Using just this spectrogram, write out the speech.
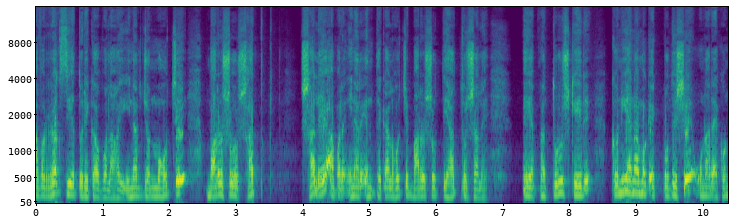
আবার রক্সিয়া তরিকাও বলা হয়। ইনার জন্ম হচ্ছে বারোশো সাত সালে আবার ইনার এন্তেকাল হচ্ছে বারোশো তিয়াত্তর সালে। এই আপনার তুরস্কের কনিয়া নামক এক প্রদেশে ওনার এখন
